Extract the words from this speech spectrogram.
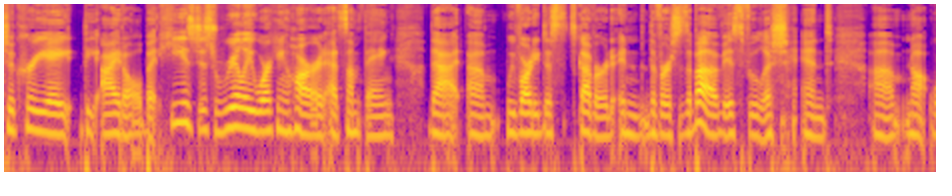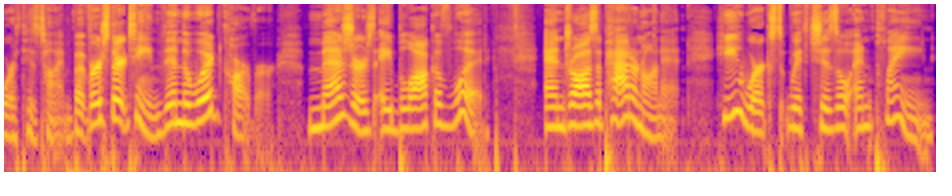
to create the idol. But he is just really working hard at something that um, we've already discovered in the verses above is foolish and um, not worth his time. But verse 13 then the wood carver measures a block of wood and draws a pattern on it. He works with chisel and plane.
